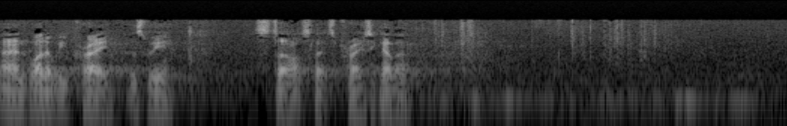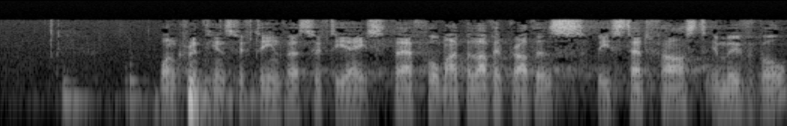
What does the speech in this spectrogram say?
And why don't we pray as we start? Let's pray together. 1 Corinthians 15, verse 58. Therefore, my beloved brothers, be steadfast, immovable,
